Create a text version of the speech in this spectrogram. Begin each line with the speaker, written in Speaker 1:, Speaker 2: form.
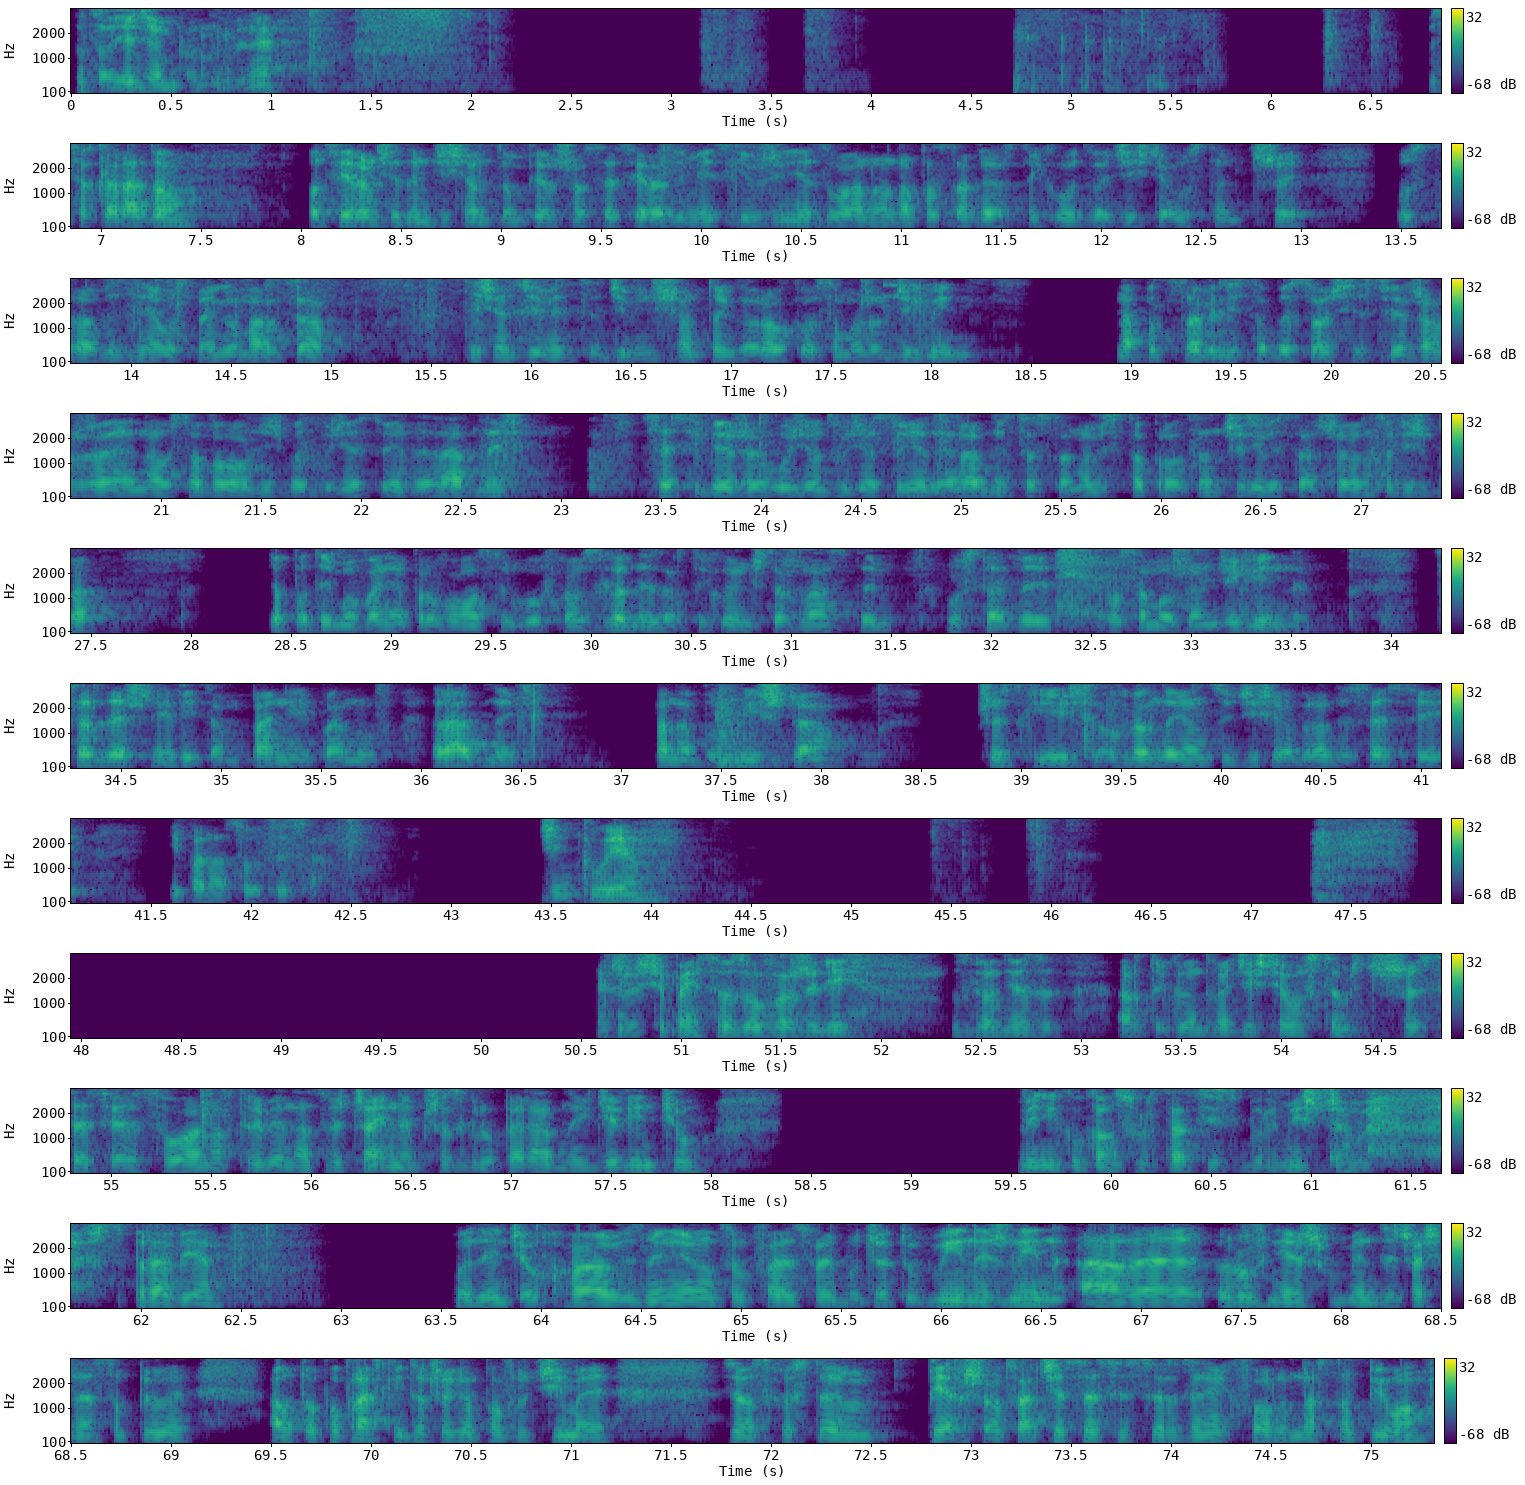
Speaker 1: To co, jedziemy panowie, nie? Wysoka Rado, otwieram 71. sesję Rady Miejskiej w Żynie, zwołaną na podstawie artykułu 20 ust. 3 ustawy z dnia 8 marca 1990 roku o samorządzie gminy. Na podstawie listy obecności stwierdzam, że na ustawową liczbę 21 radnych w sesji bierze udział 21 radnych, co stanowi 100%, czyli wystarczająca liczba do podejmowania prawomocnych uchwał zgodnie z artykułem 14 ustawy o samorządzie gminnym. Serdecznie witam Panie i Panów radnych, Pana burmistrza, wszystkich oglądających dzisiaj obrady sesji i Pana sołtysa. Dziękuję. Jak żeście Państwo zauważyli, zgodnie z artykułem 20 ust. 3 sesja jest zwołana w trybie nadzwyczajnym przez grupę radnych dziewięciu. W wyniku konsultacji z burmistrzem w sprawie podjęcia uchwały zmieniającej uchwałę w sprawie budżetu gminy Żnin, ale również w międzyczasie nastąpiły autopoprawki, do czego powrócimy. W związku z tym pierwsze otwarcie sesji, stwierdzenie kworum nastąpiło.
